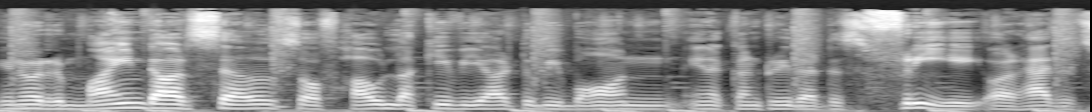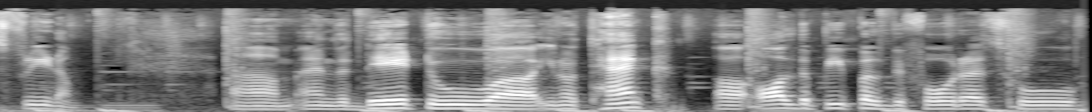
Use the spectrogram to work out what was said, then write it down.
you know remind ourselves of how lucky we are to be born in a country that is free or has its freedom um, and the day to uh, you know thank uh, all the people before us who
